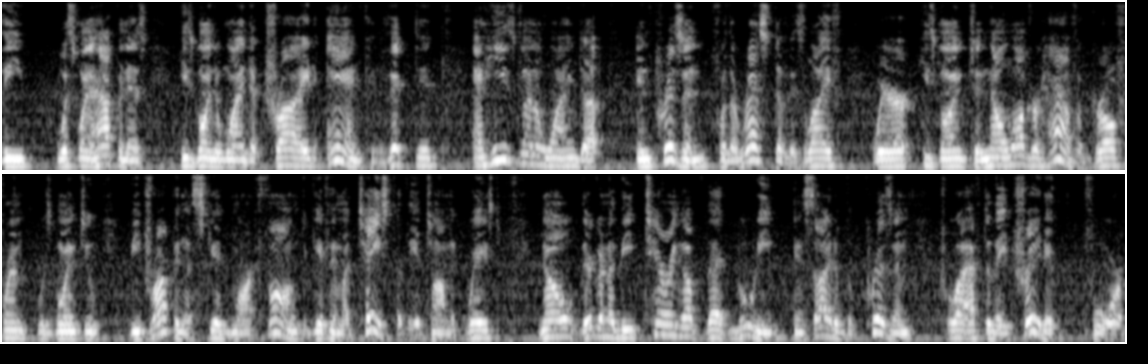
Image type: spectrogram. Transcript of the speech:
the what's going to happen is he's going to wind up tried and convicted and he's going to wind up in prison for the rest of his life where he's going to no longer have a girlfriend who's going to be dropping a skid mark thong to give him a taste of the atomic waste. No, they're going to be tearing up that booty inside of the prison after they trade it for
